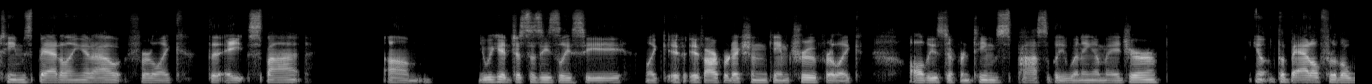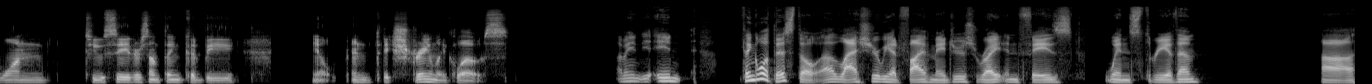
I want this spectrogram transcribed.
teams battling it out for like the eight spot, um, we could just as easily see like if, if our prediction came true for like all these different teams possibly winning a major you know the battle for the one two seed or something could be you know in, extremely close. I mean in think about this though uh, last year we had five majors right and FaZe wins three of them. Uh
